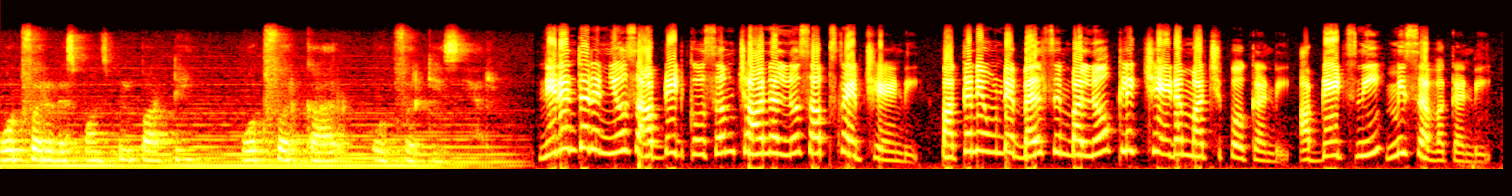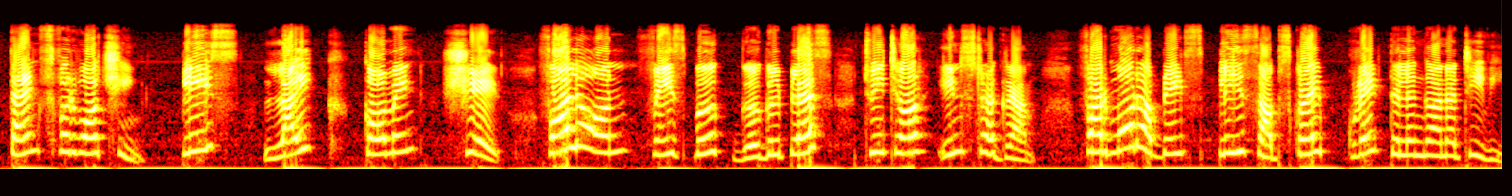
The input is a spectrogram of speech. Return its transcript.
Vote for a responsible party, vote for CAR, vote for KCR. నిరంతర న్యూస్ అప్డేట్ కోసం ఛానల్ను సబ్స్క్రైబ్ చేయండి. పక్కనే ఉండే బెల్ సింబల్ను క్లిక్ చేయడం మర్చిపోకండి. అప్డేట్స్ని మిస్ అవ్వకండి. Thanks for watching please like comment share follow on Facebook Google plus Twitter Instagram for more updates please subscribe great Telangana TV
